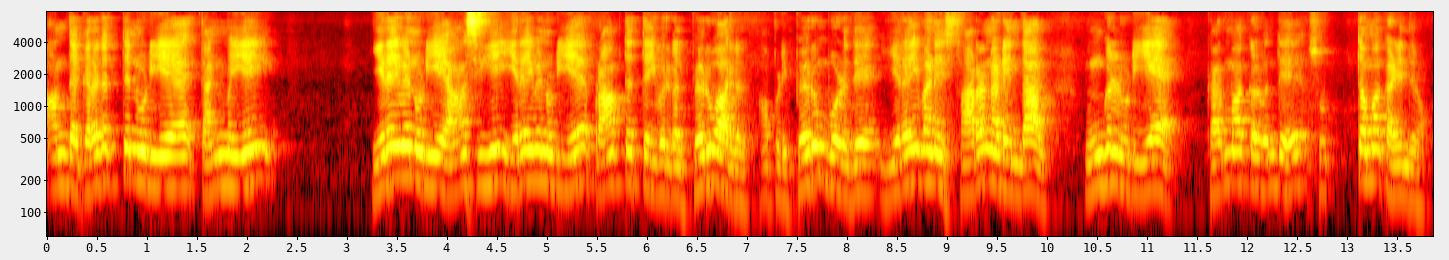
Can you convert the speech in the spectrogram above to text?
அந்த கிரகத்தினுடைய தன்மையை இறைவனுடைய ஆசியை இறைவனுடைய பிராப்தத்தை இவர்கள் பெறுவார்கள். அப்படி பெறும் பொழுது இறைவனை சரணடைந்தால் உங்களுடைய கர்மாக்கள் வந்து சுத்தமாக கழிந்துடும்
